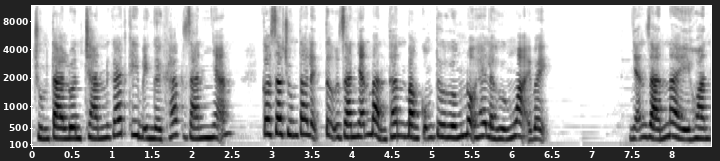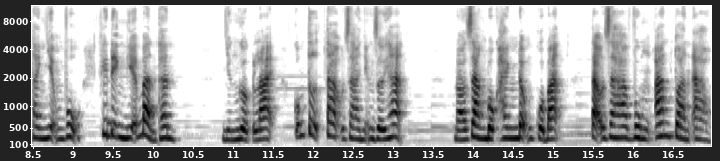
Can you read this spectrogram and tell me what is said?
Chúng ta luôn chán ghét khi bị người khác dán nhãn, còn sao chúng ta lại tự dán nhãn bản thân bằng cụm từ hướng nội hay là hướng ngoại vậy? Nhãn dán này hoàn thành nhiệm vụ khi định nghĩa bản thân, nhưng ngược lại cũng tự tạo ra những giới hạn. Nó ràng buộc hành động của bạn, tạo ra vùng an toàn ảo,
